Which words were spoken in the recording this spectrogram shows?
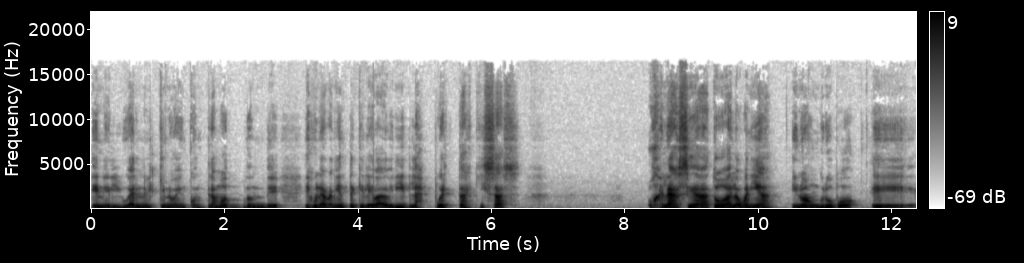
en el lugar en el que nos encontramos, donde es una herramienta que le va a abrir las puertas, quizás, ojalá sea a toda la humanidad y no a un grupo, eh,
